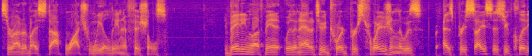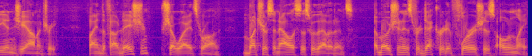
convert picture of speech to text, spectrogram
surrounded by stopwatch wielding officials. Debating left me with an attitude toward persuasion that was as precise as Euclidean geometry. Find the foundation, show why it's wrong. Buttress analysis with evidence. Emotion is for decorative flourishes only.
